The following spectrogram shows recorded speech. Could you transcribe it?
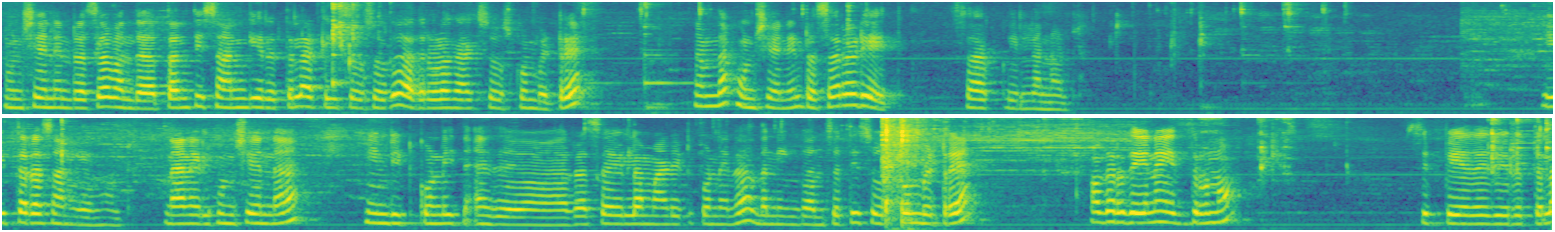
ಹುಣಸೆ ಹಣ್ಣಿನ ರಸ, ಒಂದು ತಂತಿ ಸಾನ್ಗಿ ಇರುತ್ತಲ್ಲ ಟೀ ಸೋಸೋದು, ಅದರೊಳಗೆ ಹಾಕಿ ಸೋಸ್ಕೊಂಡ್ಬಿಟ್ರೆ ನಮ್ದು ಹುಣಸೆ ಹಣ್ಣಿನ ರಸ ರೆಡಿ ಆಯ್ತು. ಸಾಕು, ಇಲ್ಲ ನೋಡಿರಿ. ಈ ಥರ ಸಾನ್ಗೆ ನೋಡಿರಿ. ನಾನಿಲ್ಲಿ ಹುಣಸೆ ಹಣ್ಣು ಹಿಂಡಿಟ್ಕೊಂಡಿದ್ದೆ, ಅದು ರಸ ಎಲ್ಲ ಮಾಡಿ ಇಟ್ಕೊಂಡಿದ್ದೆ ಅದನ್ನು ಹಿಂಗೆ ಒಂದು ಸತಿ ಸೋಸ್ಕೊಂಡ್ಬಿಟ್ರೆ ಅದರದ್ದು ಏನೇ ಇದ್ರೂ ಸಿಪ್ಪೆ ಅದು ಇರುತ್ತಲ್ಲ,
